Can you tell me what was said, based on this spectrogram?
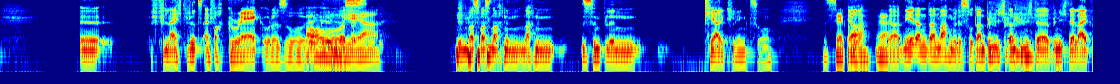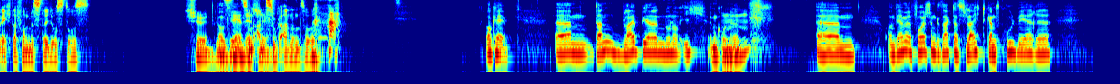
Äh, vielleicht wird es einfach Greg oder so. Oh, irgendwas, yeah. Irgendwas, was nach einem nach simplen Kerl klingt, so. Sehr cool. Ja, ja. ja, nee, dann, dann machen wir das so. Dann bin ich, dann bin ich der, bin ich der Leibwächter von Mr. Justus. Schön. Okay. Sehr, sehr so einen Anzug an und so. okay. Ähm, dann bleibt ja nur noch ich im Grunde. Mhm. Ähm, und wir haben ja vorher schon gesagt, dass vielleicht ganz cool wäre,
